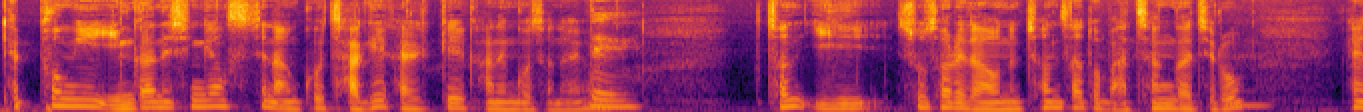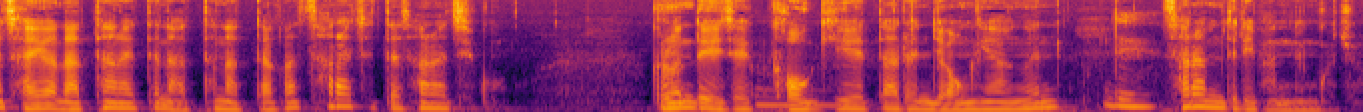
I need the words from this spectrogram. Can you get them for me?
태풍이 인간을 신경 쓰진 않고 자기 갈 길 가는 거잖아요. 네. 천, 이 소설에 나오는 천사도 마찬가지로 음. 그냥 자기가 나타날 때 나타났다가 사라질 때 사라지고 그런데 이제 음. 거기에 따른 영향은 네. 사람들이 받는 거죠.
